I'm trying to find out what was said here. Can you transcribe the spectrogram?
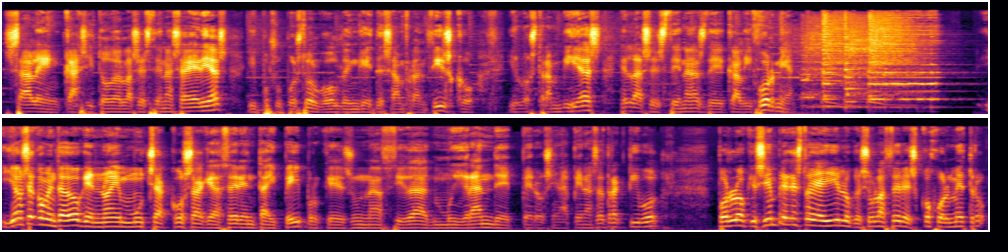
sale en casi todas las escenas aéreas y por supuesto el Golden Gate de San Francisco y los tranvías en las escenas de California. Ya os he comentado que no hay mucha cosa que hacer en Taipei porque es una ciudad muy grande pero sin apenas atractivos, por lo que siempre que estoy allí lo que suelo hacer es cojo el metro,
